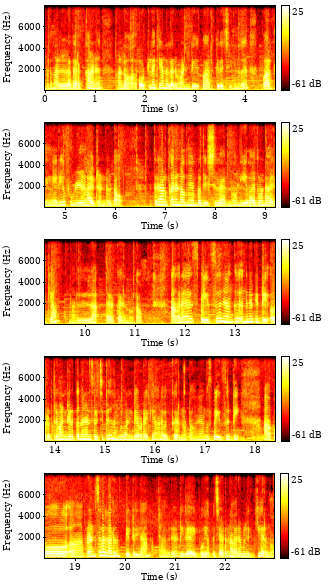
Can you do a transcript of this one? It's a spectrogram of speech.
ഇവിടെ നല്ല തിരക്കാണ്. കണ്ടോ? റോട്ടിലേക്കാണ് എല്ലാവരും വണ്ടി പാർക്ക് ചെയ്ത് വെച്ചിരിക്കുന്നത്. പാർക്കിംഗ് ഏരിയ ഫുള്ളായിട്ടുണ്ട് കേട്ടോ. ഇത്രയും ആൾക്കാരുണ്ടാവുമെന്ന് ഞാൻ പ്രതീക്ഷിച്ചില്ലായിരുന്നു. ലീവ് ആയതുകൊണ്ടായിരിക്കാം. നല്ല തിരക്കായിരുന്നു കേട്ടോ. അങ്ങനെ സ്പേസ് ഞങ്ങൾക്ക് അങ്ങനെ കിട്ടി. ഓരോരുത്തർ വണ്ടി എടുക്കുന്നതിനനുസരിച്ചിട്ട് നമ്മൾ വണ്ടി അവിടേക്ക് അങ്ങനെ വെക്കുമായിരുന്നു കേട്ടോ അങ്ങനെ ഞങ്ങൾക്ക് സ്പേസ് കിട്ടി. അപ്പോൾ ഫ്രണ്ട്സിലെല്ലാവരും എത്തിയിട്ടില്ല അവർ ഡിലേ ആയിപ്പോയി അപ്പോൾ ചേട്ടൻ അവരെ വിളിക്കുമായിരുന്നു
